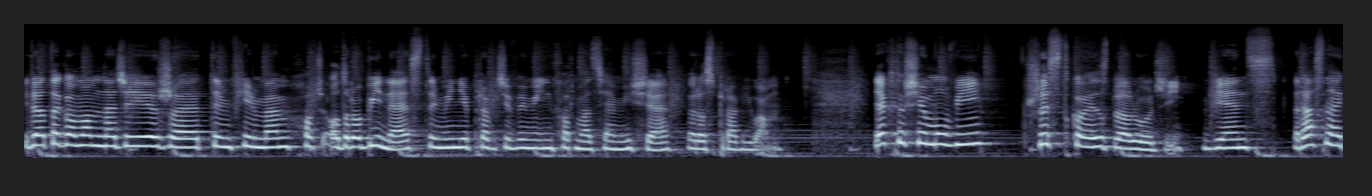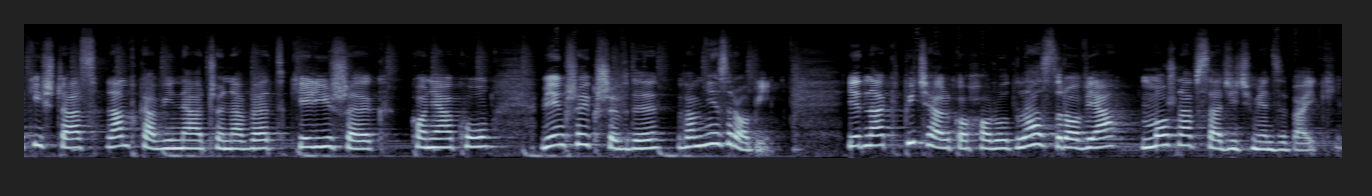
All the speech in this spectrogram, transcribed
I dlatego mam nadzieję, że tym filmem choć odrobinę z tymi nieprawdziwymi informacjami się rozprawiłam. Jak to się mówi, wszystko jest dla ludzi, więc raz na jakiś czas lampka wina czy nawet kieliszek koniaku większej krzywdy wam nie zrobi. Jednak picie alkoholu dla zdrowia można wsadzić między bajki.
